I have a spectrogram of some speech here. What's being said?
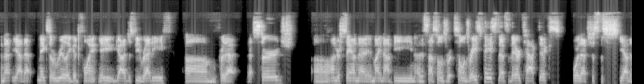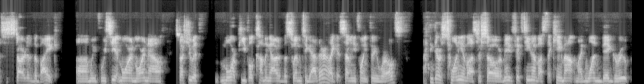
And that, yeah, that makes a really good point. Yeah, you gotta just be ready, um, for that, that surge. Uh, understand that it might not be it's not someone's, someone's race pace. That's their tactics or that's just the, yeah, that's the start of the bike. Um, we, we see it more and more now, especially with more people coming out of the swim together, like at 70.3 Worlds. I think there was 20 of us or so, or maybe 15 of us that came out in like one big group.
